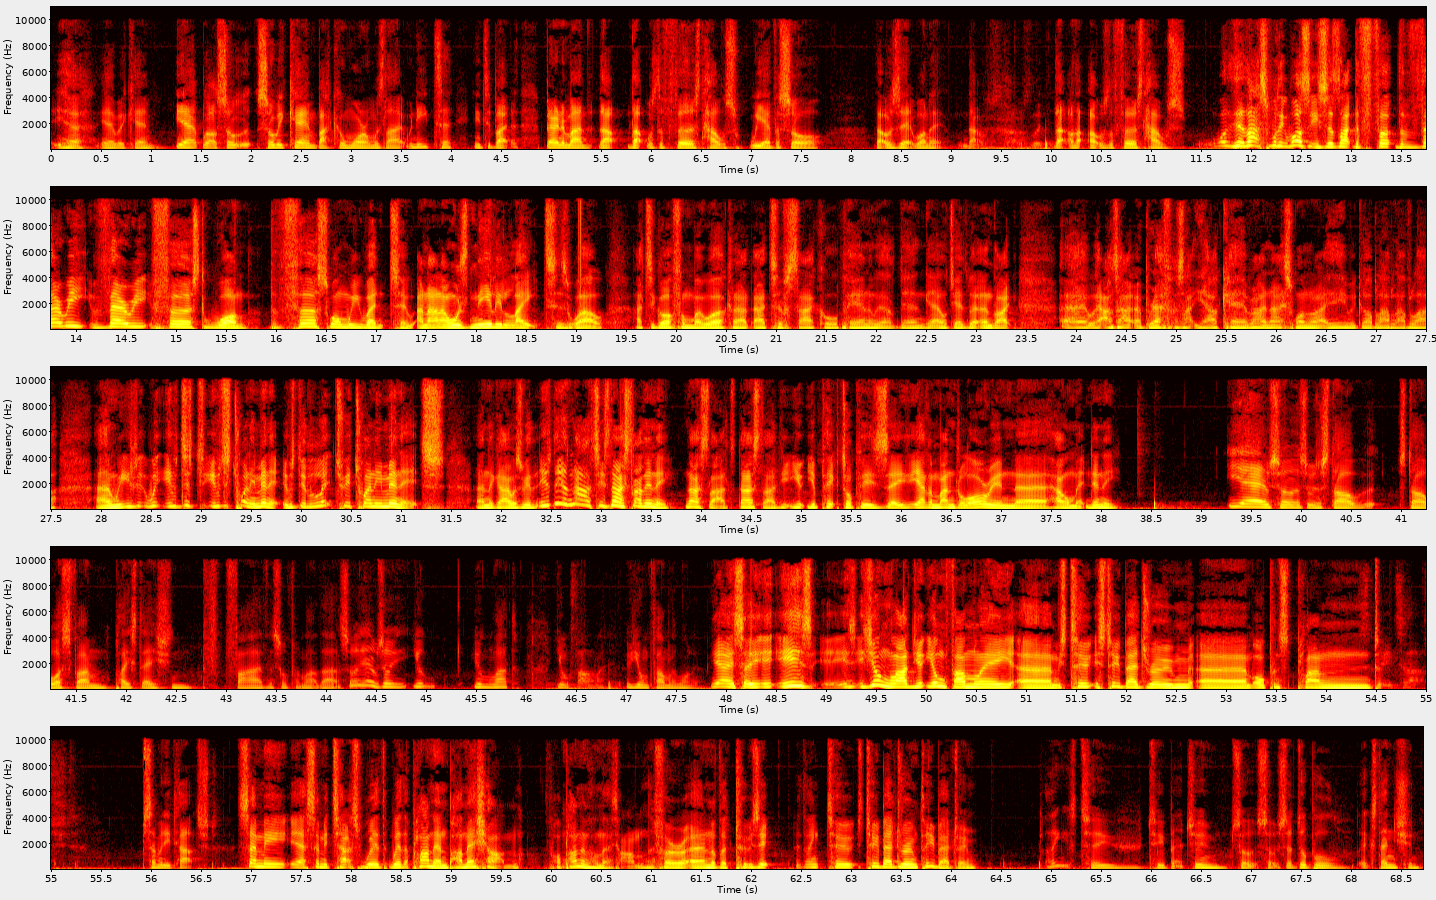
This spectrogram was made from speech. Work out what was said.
Yeah, yeah, we came. Yeah, well, so so we came back, and Warren was like, "We need to need to buy." Bearing in mind that that was the first house we ever saw. That was it, wasn't it? That was that was, the- that, that, that was the first house. Well, yeah, that's what it was. It's just like the fir- the very very first one, the first one we went to, and I was nearly late as well. I had to go off from my work, and I, I had to cycle up here and, and get LJ's, and like uh, I was out of breath. I was like, yeah, okay, right, nice one, right, here we go, blah blah blah. And we, we it was just it was just twenty minutes. It was literally twenty minutes, and the guy was with. He's, nice. He's nice lad, isn't he? Nice lad, nice lad. You, you picked up his. Uh, he had a Mandalorian uh, helmet, didn't he? Yeah, so, so it was a Star Star Wars fan, PlayStation Five or something like that. So yeah, it was a young young lad, young family, a young family one. Yeah, so it is. It's a young lad, young family. Um, it's two. It's two bedroom, um, open s- planned, Semi-detached. Semi-detached. semi. Yeah, semi detached with with a planning permission for planning permission for another two. Is it? I think two. It's two bedroom, three bedroom. I think it's two two bedroom. So so it's a double extension.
